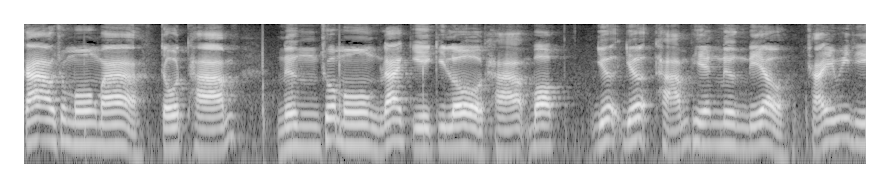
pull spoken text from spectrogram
9 ชั่วโมงมา โจทย์ถาม 1 ชั่วโมงได้กี่กิโล ถามบอกเยอะๆถามเพียงหนึ่งเดียว ใช้วิธี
